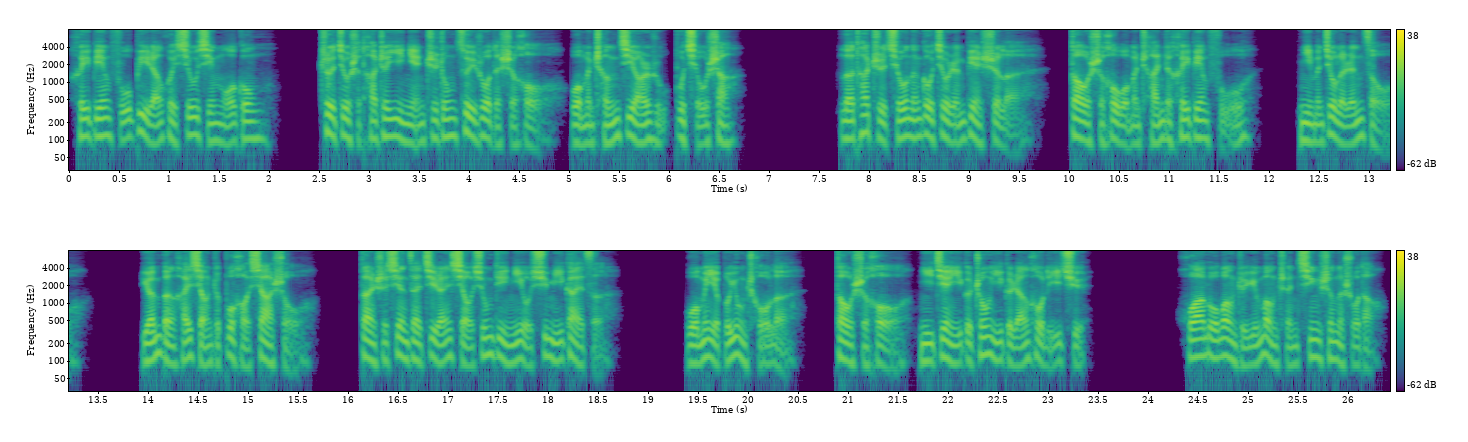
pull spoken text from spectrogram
黑蝙蝠必然会修行魔功。”这就是他这一年之中最弱的时候，我们乘机而入，不求杀了他，只求能够救人便是了。到时候我们缠着黑蝙蝠，你们救了人走。原本还想着不好下手，但是现在既然小兄弟你有须弥盖子，我们也不用愁了。到时候你见一个装一个，然后离去。花落望着云望尘，轻声的说道：“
